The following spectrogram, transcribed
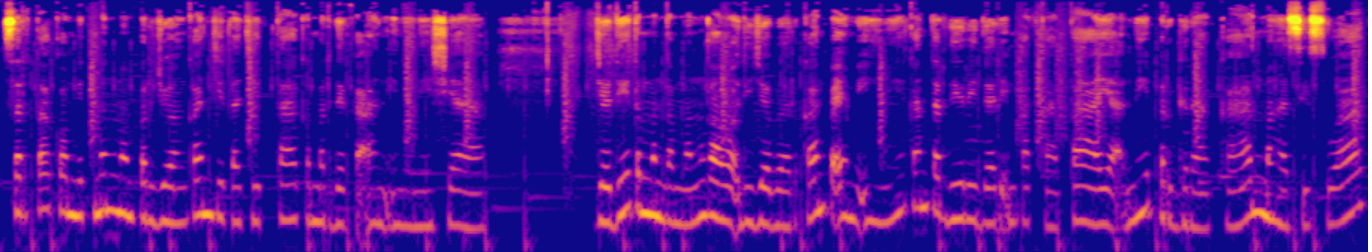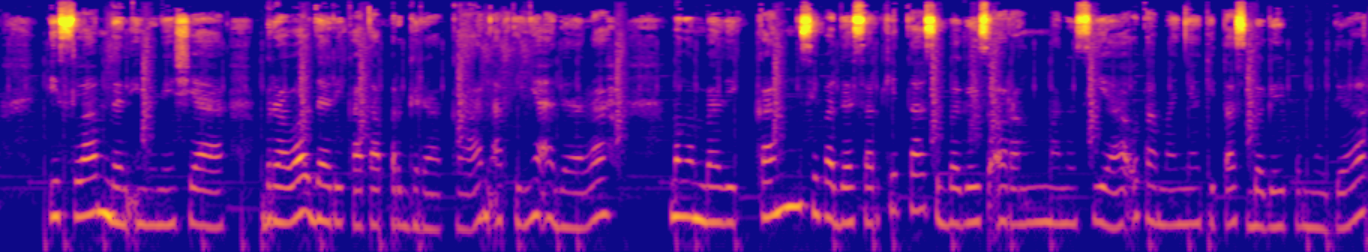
serta komitmen memperjuangkan cita-cita kemerdekaan Indonesia. Jadi teman-teman kalau dijabarkan PMI ini kan terdiri dari empat kata yakni pergerakan, mahasiswa, Islam, dan Indonesia. Berawal dari kata pergerakan artinya adalah mengembalikan sifat dasar kita sebagai seorang manusia, utamanya kita sebagai pemuda,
